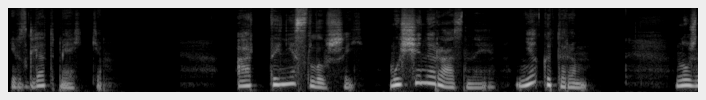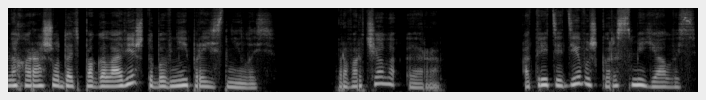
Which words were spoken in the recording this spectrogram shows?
и взгляд мягким. «А ты не слушай. Мужчины разные, Некоторым нужно хорошо дать по голове, чтобы в ней прояснилось, проворчала Эра. А третья девушка рассмеялась,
